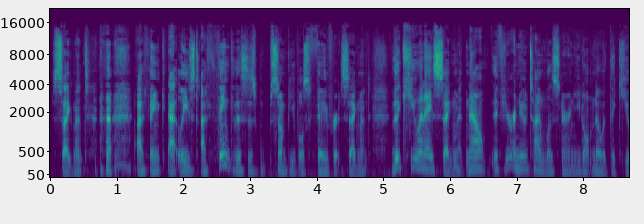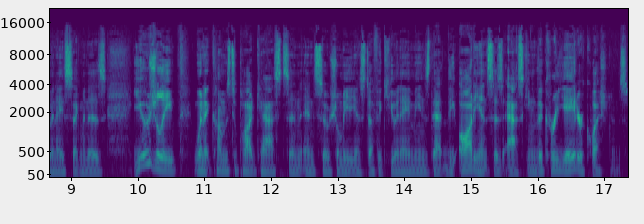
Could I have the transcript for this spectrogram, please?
segment. I think at least I think this is some people's favorite segment, the Q&A segment. Now, if you're a new time listener and you don't know what the Q&A segment is, usually when it comes to podcasts and, and social media and stuff, a Q&A means that the audience is asking the creator questions.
